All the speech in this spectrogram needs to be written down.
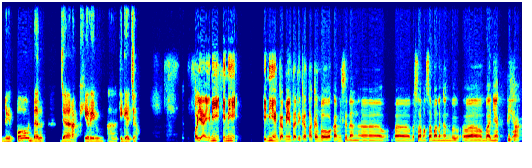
depot dan jarak kirim uh, jam. Oh ya, ini ini ini yang kami tadi katakan bahwa kami sedang uh, uh, bersama-sama dengan uh, banyak pihak.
